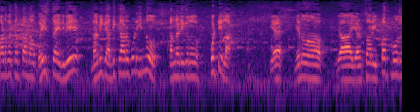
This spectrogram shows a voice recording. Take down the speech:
ಮಾಡ್ಬೇಕಂತ ನಾವು ಬಯಸ್ತಾ ಇದೀವಿ, ನಮಗೆ ಅಧಿಕಾರಗಳು ಇನ್ನೂ ಕನ್ನಡಿಗರು ಕೊಟ್ಟಿಲ್ಲ. ಏನು ಎರಡ್ ಸಾವಿರದ ಇಪ್ಪತ್ತ್ ಮೂರರ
